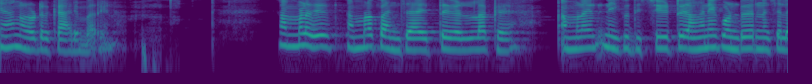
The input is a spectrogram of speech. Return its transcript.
ഞാൻ നിങ്ങളോടൊരു കാര്യം പറയുന്നത് നമ്മൾ നമ്മളെ പഞ്ചായത്തുകളിലൊക്കെ നമ്മളെ നികുതിച്ചിട്ട് ചീട്ട് അങ്ങനെ കൊണ്ടുവരുന്ന ചില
